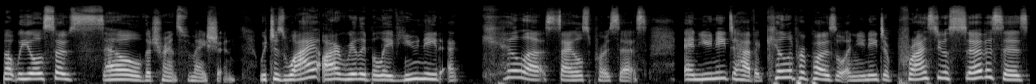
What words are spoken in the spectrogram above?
but we also sell the transformation, which is why I really believe you need a killer sales process and you need to have a killer proposal and you need to price your services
